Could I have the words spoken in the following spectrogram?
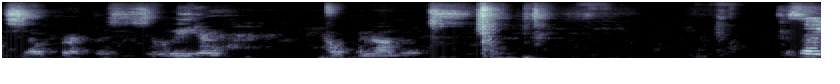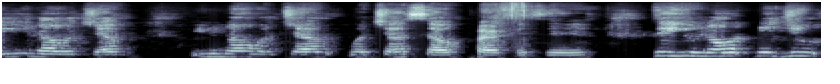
Self purpose is a leader, helping others. So you know what your you know what your what your self purpose is. Do you know did you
